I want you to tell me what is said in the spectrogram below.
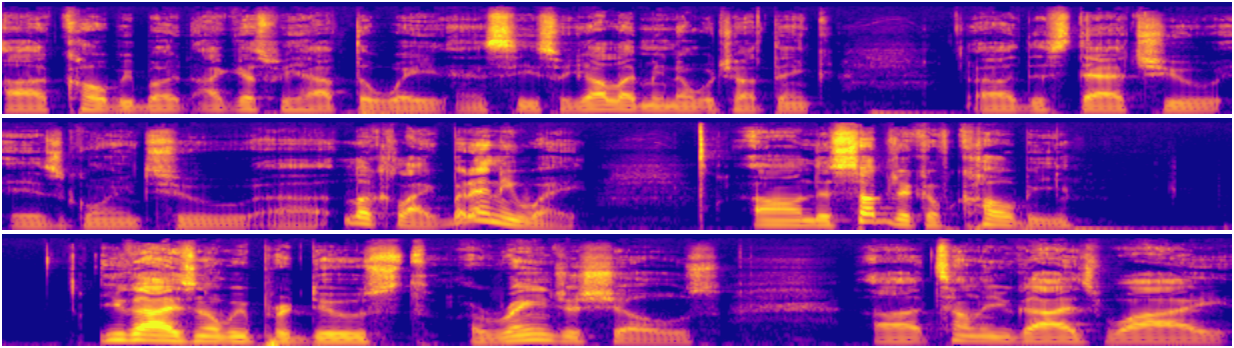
uh, Kobe. But I guess we have to wait and see. So y'all let me know what y'all think uh, the statue is going to uh, look like. But anyway, on the subject of Kobe, you guys know we produced a range of shows uh, telling you guys why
